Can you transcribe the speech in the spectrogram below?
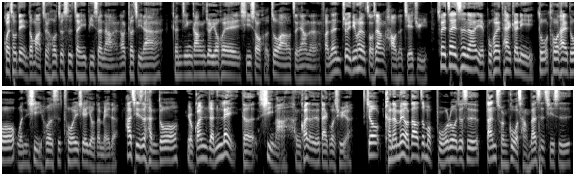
怪兽电影都嘛，最后就是正义必胜啊。然后哥吉拉跟金刚就又会携手合作啊，或怎样的，反正就一定会有走向好的结局。所以这一次呢，也不会太跟你多拖太多文戏，或者是拖一些有的没的。它其实很多有关人类的戏码，很快的就带过去了。就可能没有到这么薄弱，就是单纯过场。但是其实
